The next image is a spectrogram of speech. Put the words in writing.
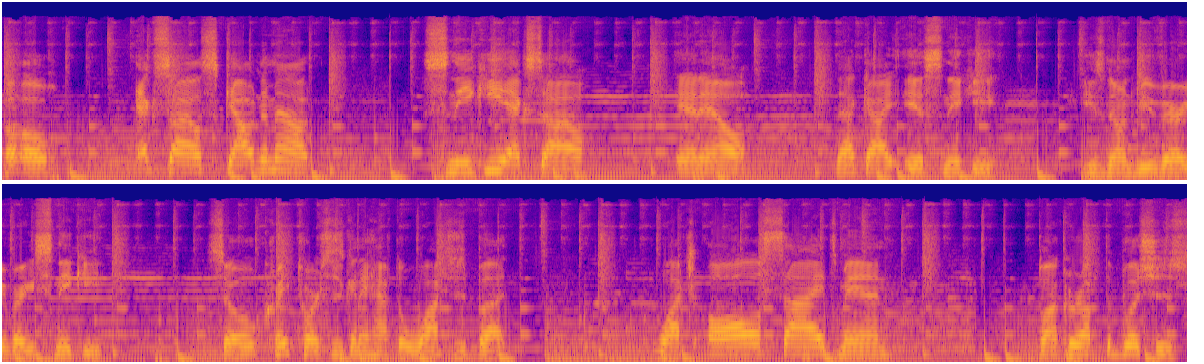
uh oh. Exile scouting him out. Sneaky Exile. NL. That guy is sneaky. He's known to be very, very sneaky. So Kratos is gonna have to watch his butt. Watch all sides, man. Bunker up the bushes.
